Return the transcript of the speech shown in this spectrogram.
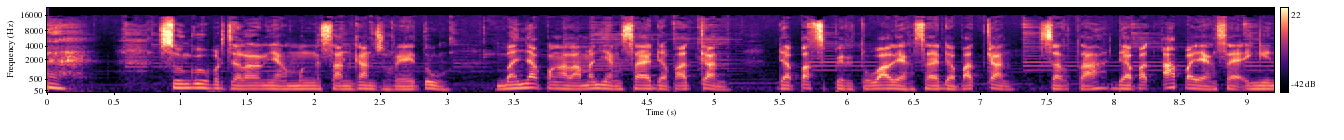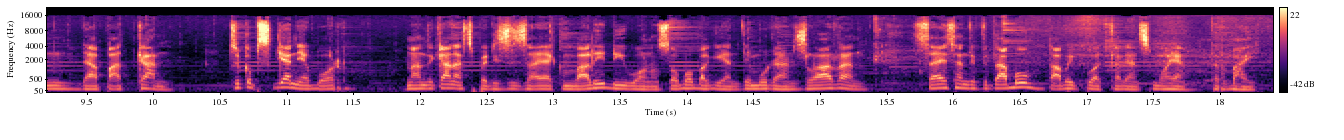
Sungguh perjalanan yang mengesankan sore itu. Banyak pengalaman yang saya dapatkan, dapat spiritual yang saya dapatkan, serta dapat apa yang saya ingin dapatkan. Cukup sekian ya, Bor. Nantikan ekspedisi saya kembali di Wonosobo bagian timur dan selatan. Saya Santi Fitabu, tapi buat kalian semua yang terbaik.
